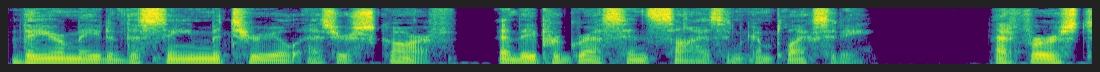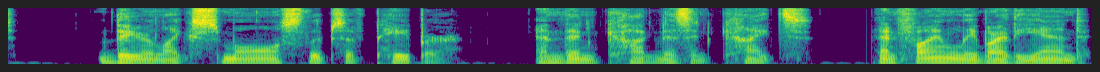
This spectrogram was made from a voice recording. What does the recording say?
They are made of the same material as your scarf, and they progress in size and complexity. At first, they are like small slips of paper, and then cognizant kites, and finally, by the end,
